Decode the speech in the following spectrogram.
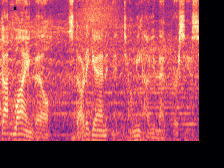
Stop lying, Bell. Start again and tell me how you met Perseus.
